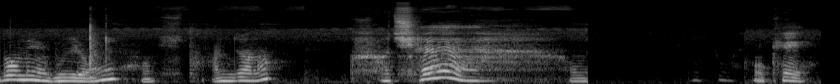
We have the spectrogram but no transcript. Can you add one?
밤에 물려? 아이씨, 안 자나? 그렇지. 음. 오케이.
